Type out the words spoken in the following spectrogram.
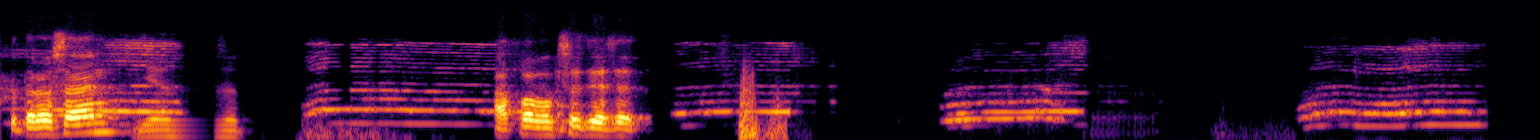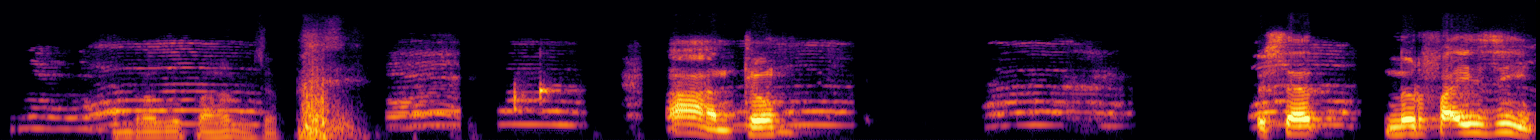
Ustadz Rausan, Iya, Ustaz. apa maksudnya Ustadz? Belum terlalu paham, Ustaz. Ah, antum. Ustadz Nur Faizi.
